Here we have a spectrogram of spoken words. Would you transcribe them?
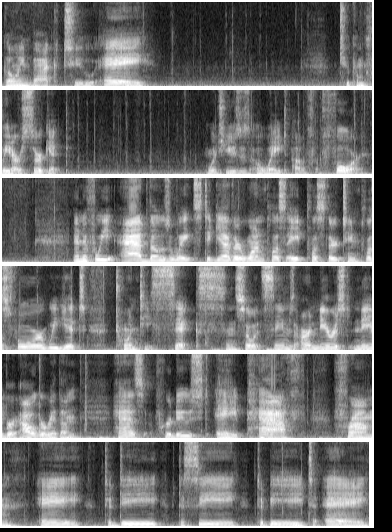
going back to A to complete our circuit, which uses a weight of 4. And if we add those weights together, 1 plus 8 plus 13 plus 4, we get 26. And so it seems our nearest neighbor algorithm has produced a path from A to D to C to B to A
